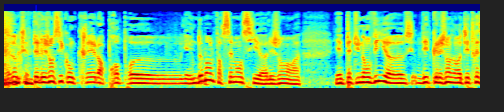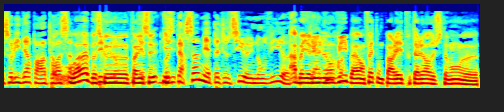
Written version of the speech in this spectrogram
Et donc c'est peut-être les gens aussi qui ont créé leur propre. euh, Il y a une demande forcément si euh, les gens. Euh, il y a peut-être une envie. euh, vous dites que les gens ont été très solidaires par rapport à ça. Ouais, ouais, parce que, enfin, il y a ils personne, mais il y a peut-être aussi euh, une envie. euh, Ah bah il y a un une envie. quoi. Bah en fait, on parlait tout à l'heure justement euh,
